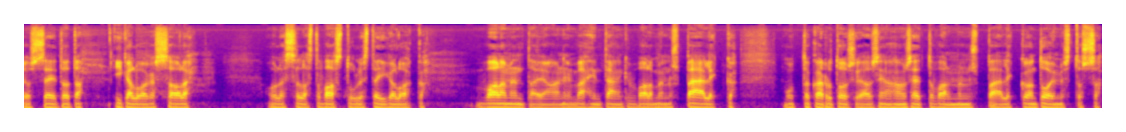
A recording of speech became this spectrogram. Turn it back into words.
jos ei tota, ikäluokassa ole, ole sellaista vastuullista ikäluokka valmentajaa, niin vähintäänkin valmennuspäällikkö, mutta karu tosiasiahan on se, että valmennuspäällikkö on toimistossa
